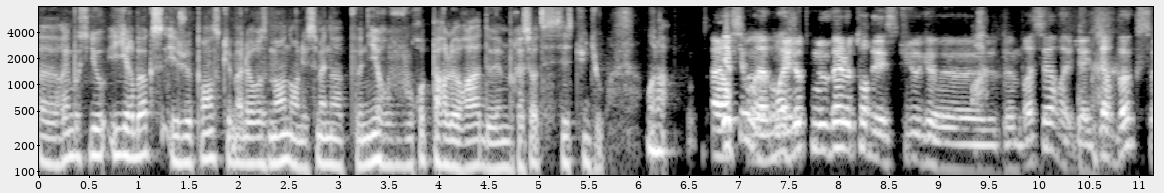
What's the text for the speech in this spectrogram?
euh, Rainbow Studio et Gearbox, et je pense que malheureusement, dans les semaines à venir, on vous reparlera de Embracer et ses studios. Voilà. Alors si, on a, euh, on moi, a je- une autre nouvelle autour des studios euh, d'Embracer, il y a Gearbox,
